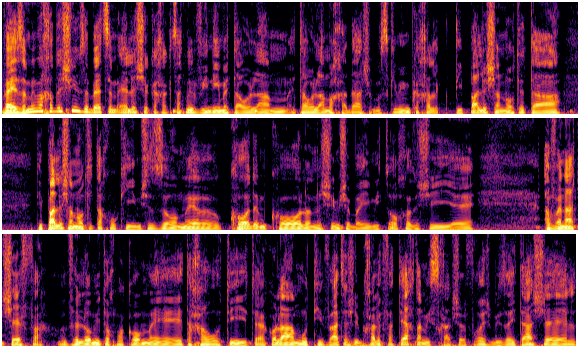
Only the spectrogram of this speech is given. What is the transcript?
והיזמים החדשים זה בעצם אלה שככה קצת מבינים את העולם, את העולם החדש, ומסכימים ככה טיפה לשנות את ה... טיפה לשנות את החוקים, שזה אומר קודם כל אנשים שבאים מתוך איזושהי אה, הבנת שפע, ולא מתוך מקום אה, תחרותי. כל המוטיבציה שלי בכלל לפתח את המשחק של פרשביז הייתה של...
